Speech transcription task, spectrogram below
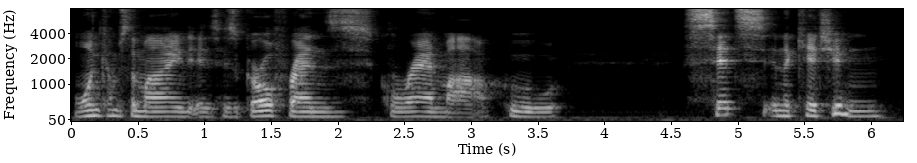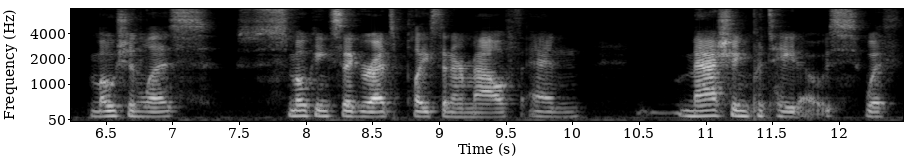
one comes to mind is his girlfriend's grandma who sits in the kitchen motionless, smoking cigarettes placed in her mouth and mashing potatoes with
